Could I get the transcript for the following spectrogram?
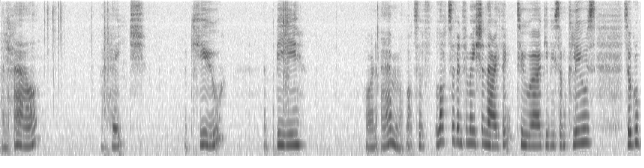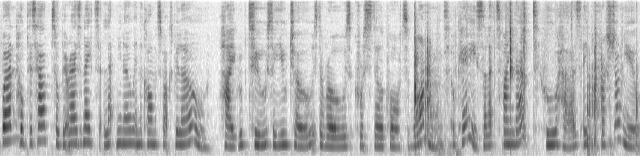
an L, a H, a Q, a B, or an M. Lots of lots of information there, I think, to uh, give you some clues. So group one, hope this helps, hope it resonates. Let me know in the comments box below. Hi, group two, so you chose the Rose Crystal Quartz Wand. Okay, so let's find out who has a crush on you.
